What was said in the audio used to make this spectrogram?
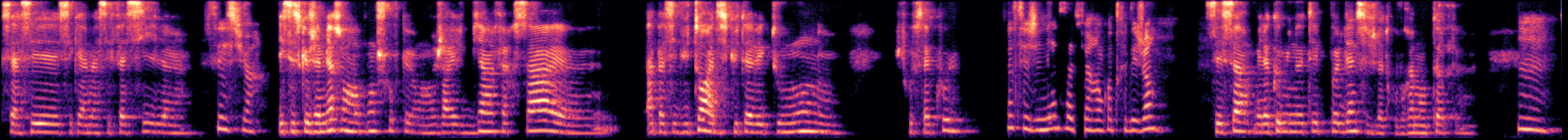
C'est assez, c'est quand même assez facile. C'est sûr. Et c'est ce que j'aime bien sur mon compte. Je trouve que j'arrive bien à faire ça, à passer du temps à discuter avec tout le monde. Je trouve ça cool. Ça, c'est génial, ça te fait rencontrer des gens. C'est ça. Mais la communauté pole dance, je la trouve vraiment top. Hmm.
